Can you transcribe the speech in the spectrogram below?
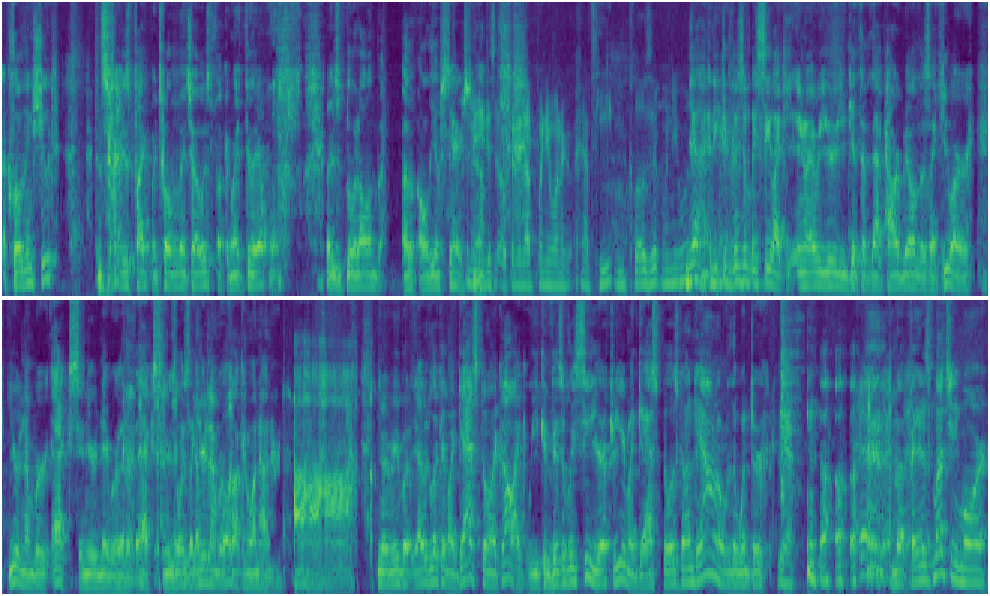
a clothing chute, and so I just piped my 12 inch hose fucking right through there. I just blew it all in, uh, all the upstairs. And you know? you just open it up when you want to have heat and close it when you want. Yeah, and you could visibly see like you know every year you get the, that power bill. There's like you are you're number X in your neighborhood of X. And there's always like you're number fucking 100. Ha ha ha. You know what I mean? But I would look at my gas bill like oh, I, you can visibly see year after year my gas bill has gone down over the winter. Yeah. you know, I'm not paying as much anymore.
